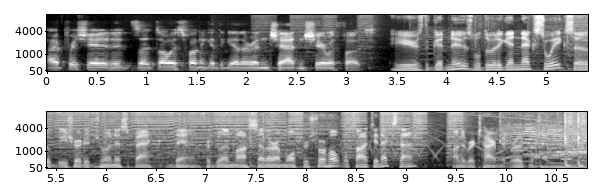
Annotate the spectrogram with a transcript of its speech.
I appreciate it. It's, it's always fun to get together and chat and share with folks. Here's the good news. We'll do it again next week so be sure to join us back then. For glenn mosseller i'm walter storholt. We'll talk to you next time on the retirement roadmap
